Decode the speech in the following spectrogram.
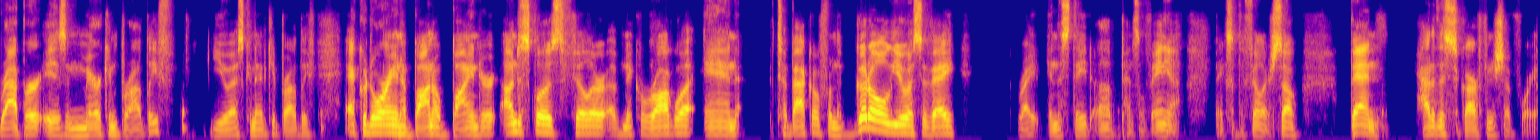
Wrapper is American broadleaf, U.S. Connecticut broadleaf, Ecuadorian Habano binder, undisclosed filler of Nicaragua, and tobacco from the good old US of A, right in the state of Pennsylvania. Thanks for the filler. So, Ben, how did this cigar finish up for you?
